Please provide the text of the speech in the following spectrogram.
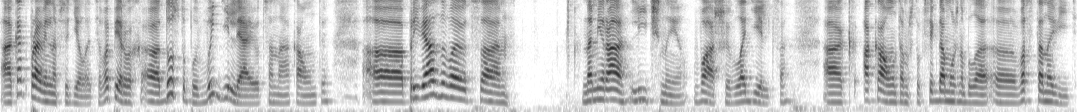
А как правильно все делается? Во-первых, э, доступы выделяются на аккаунты, э, привязываются номера личные ваши владельца. а, к аккаунтам, чтобы всегда можно было э, восстановить.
